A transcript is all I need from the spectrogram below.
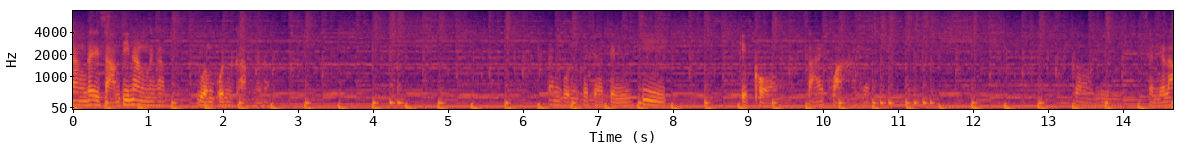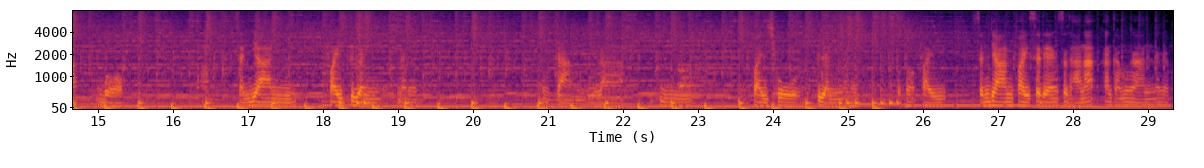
นั่งได้ 3 ที่นั่งนะครับ รวมคนขับนะครับ ด้านบนก็จะเป็นที่ เก็บของซ้ายขวาครับก็มีสัญลักษณ์บอกสัญญาณไฟเตือนนะครับต่างๆเวลามีไฟโชว์เตือนนะครับแล้วก็ไฟสัญญาณไฟแสดงสถานะการทำงานนะครับ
